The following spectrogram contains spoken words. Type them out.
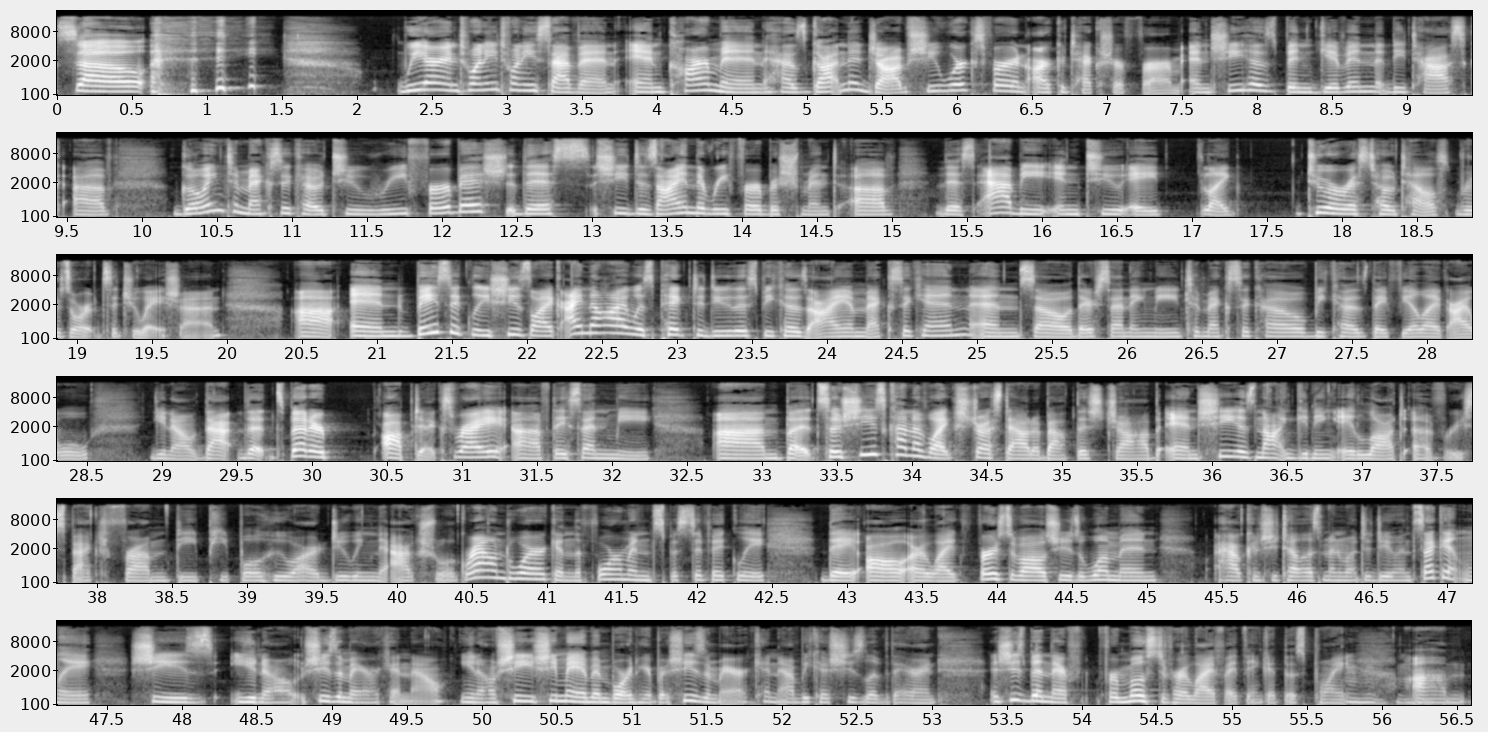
so we are in 2027, and Carmen has gotten a job. She works for an architecture firm, and she has been given the task of going to Mexico to refurbish this. She designed the refurbishment of this abbey into a like tourist hotel resort situation. Uh, and basically, she's like, I know I was picked to do this because I am Mexican, and so they're sending me to Mexico because they feel like I will, you know, that that's better optics, right? Uh, if they send me. Um, but so she's kind of like stressed out about this job, and she is not getting a lot of respect from the people who are doing the actual groundwork and the foreman specifically. They all are like, first of all, she's a woman how can she tell us men what to do? And secondly she's you know she's american now. You know she she may have been born here but she's american now because she's lived there and and she's been there f- for most of her life i think at this point. Um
